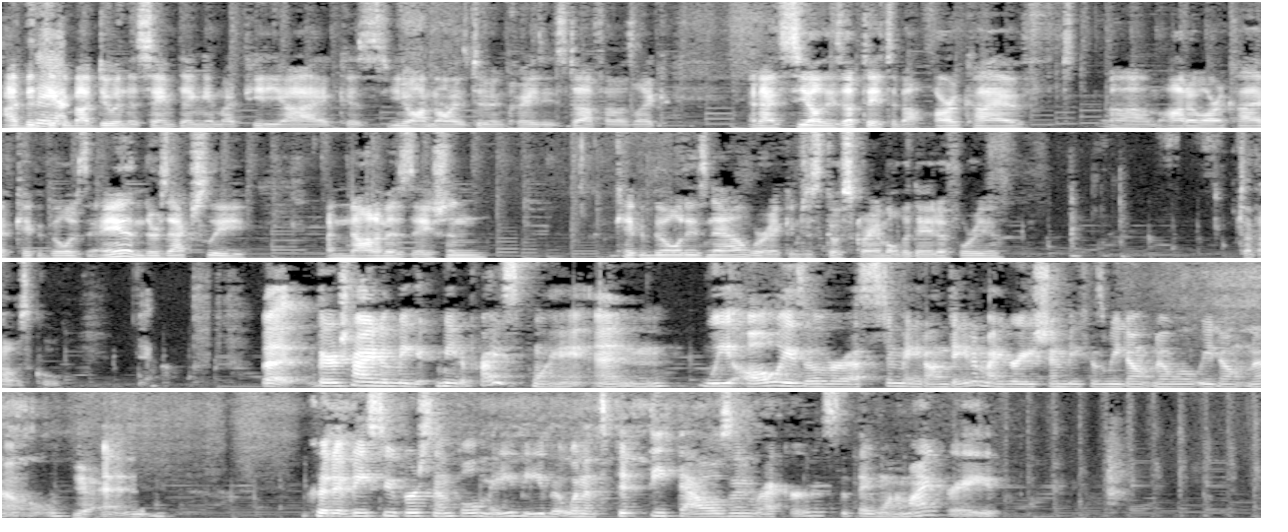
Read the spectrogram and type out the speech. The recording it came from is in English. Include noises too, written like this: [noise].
I've been thinking about doing the same thing in my PDI because, you know, I'm always doing crazy stuff. I was like, and I see all these updates about archive, um, auto archive capabilities, and there's actually anonymization capabilities now where it can just go scramble the data for you, which I thought was cool. Yeah, but they're trying to make, meet a price point and we always overestimate on data migration because we don't know what we don't know Yeah. and could it be super simple? Maybe but when it's 50000 records that they want to migrate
